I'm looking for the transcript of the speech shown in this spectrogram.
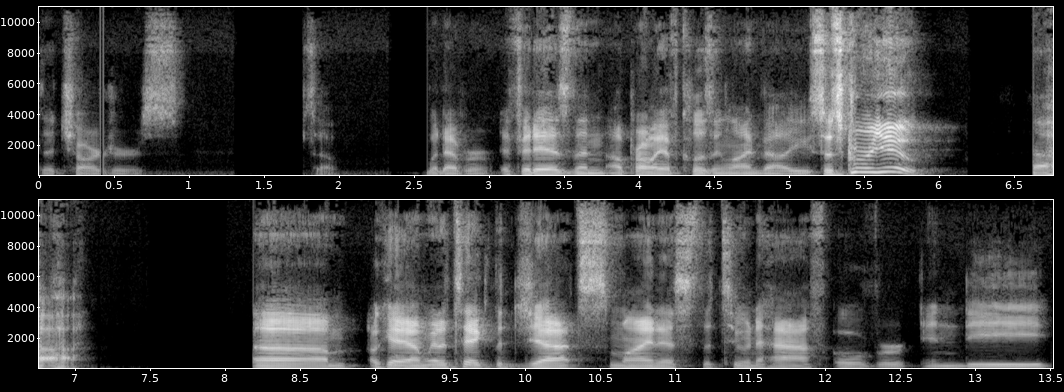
the Chargers. So, whatever. If it is, then I'll probably have closing line value. So screw you. Um, okay, I'm gonna take the Jets minus the two and a half over Indy.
